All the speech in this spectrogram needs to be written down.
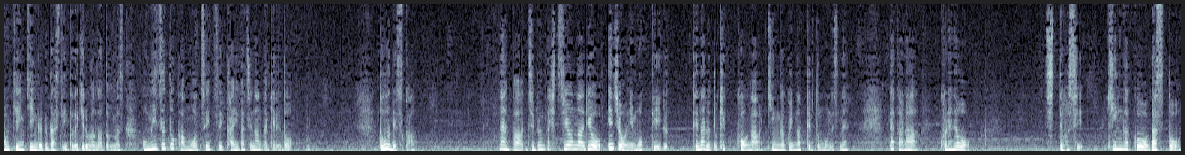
合計金額出していただければなと思います。お水とかもついつい買いがちなんだけれどどうですか？なんか自分が必要な量以上に持っているってなると結構な金額になってると思うんですね。だからこれを知ってほしい。金額を出すと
